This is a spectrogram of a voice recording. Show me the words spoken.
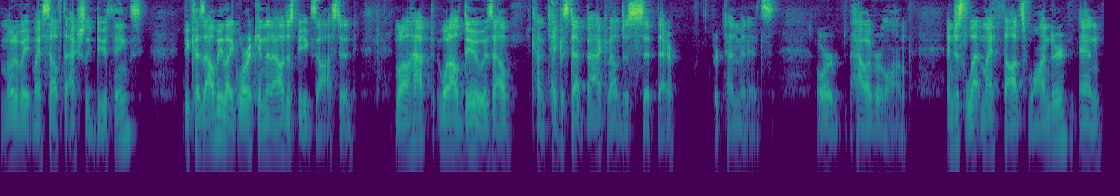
motivate myself to actually do things because I'll be like working then I'll just be exhausted. What I'll have what I'll do is I'll kind of take a step back and I'll just sit there for 10 minutes or however long and just let my thoughts wander and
